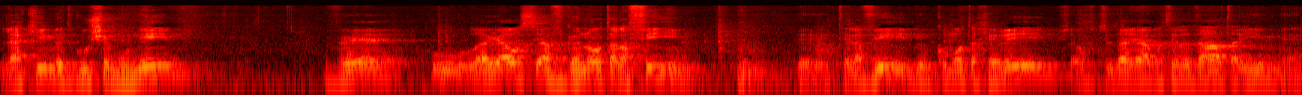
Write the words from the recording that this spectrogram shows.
להקים את גוש אמונים, והוא היה עושה הפגנות אלפים בתל אביב, במקומות אחרים, שהרב סודר היה רוצה לדעת האם אה,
